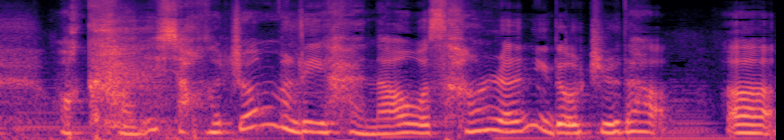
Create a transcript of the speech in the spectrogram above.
我靠，你小子这么厉害呢，我藏人你都知道，呃，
